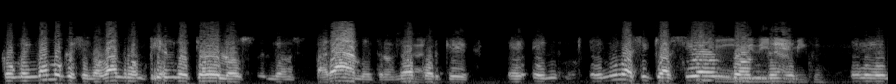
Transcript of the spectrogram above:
convengamos que se nos van rompiendo todos los, los parámetros, ¿no? Porque eh, en, en una situación donde eh,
